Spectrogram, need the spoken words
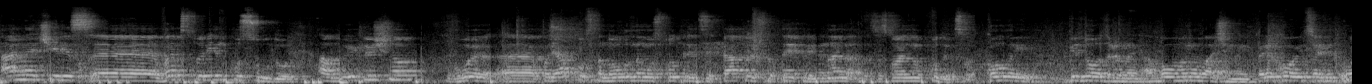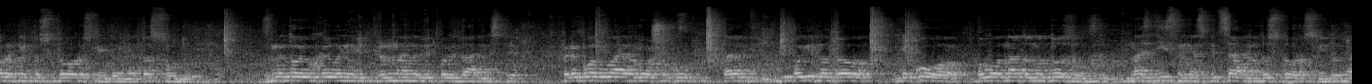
а не через е, веб-сторінку суду, а виключно в е, порядку, встановленому 135 статтею Кримінально-процесуального кодексу. коли підозрюваний або обвинувачений переходиться від органів досудового розслідування та суду з метою ухилення від кримінальної відповідальності, перебуває в розшуку та відповідно до якого було надано дозвіл на здійснення спеціального досудового розслідування,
